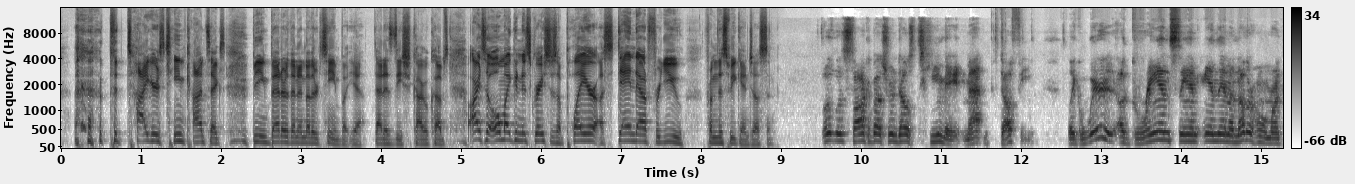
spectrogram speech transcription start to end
the Tigers team context being better than another team. But yeah, that is the Chicago Cubs. All right, so oh my goodness gracious, a player, a standout for you from this weekend, Justin. Let's talk about Schwindel's teammate, Matt Duffy. Like, where did a grand slam and then another home run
